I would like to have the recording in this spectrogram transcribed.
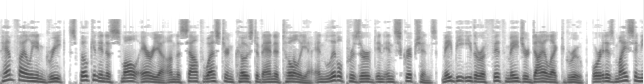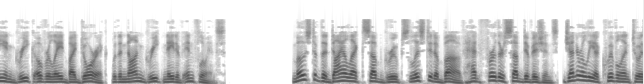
Pamphylian Greek, spoken in a small area on the southwestern coast of Anatolia and little preserved in inscriptions, may be either a fifth major dialect group, or it is Mycenaean Greek overlaid by Doric, with a non-Greek native influence. Most of the dialect subgroups listed above had further subdivisions, generally equivalent to a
